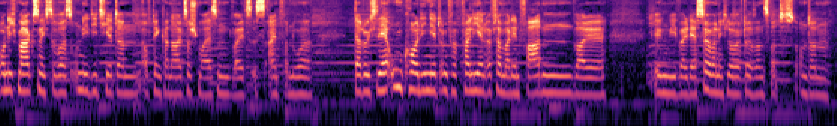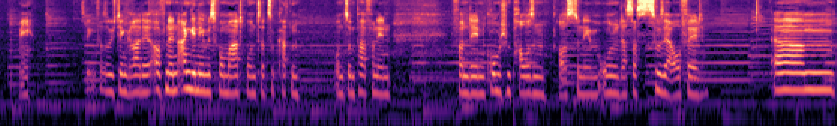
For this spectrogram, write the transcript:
und ich mag es nicht, sowas uneditiert dann auf den Kanal zu schmeißen, weil es ist einfach nur dadurch sehr unkoordiniert und wir verlieren öfter mal den Faden, weil irgendwie, weil der Server nicht läuft oder sonst was. Und dann, nee. Deswegen versuche ich den gerade auf ein angenehmes Format runter zu cutten und so ein paar von den von den komischen Pausen rauszunehmen, ohne dass das zu sehr auffällt. Ähm,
